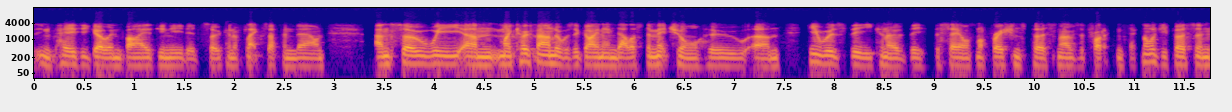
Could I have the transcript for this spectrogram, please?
in pay as you go and buy as you needed. So kind of flex up and down. and so we, um, my co-founder was a guy named Alastair Mitchell, who um, he was the kind of the, the, sales and operations person. I was the product and technology person,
